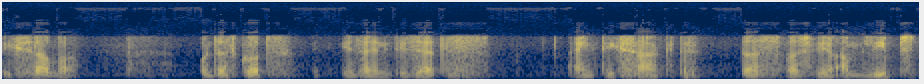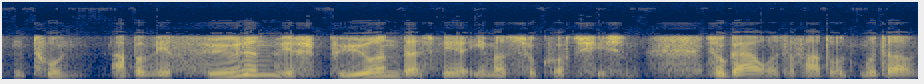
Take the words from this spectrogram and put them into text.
dich selber. Und dass Gott in seinem Gesetz eigentlich sagt, das, was wir am liebsten tun. Aber wir fühlen, wir spüren, dass wir immer zu kurz schießen. Sogar unser Vater und Mutter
